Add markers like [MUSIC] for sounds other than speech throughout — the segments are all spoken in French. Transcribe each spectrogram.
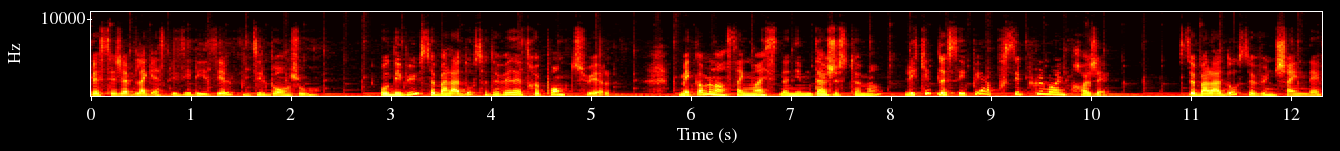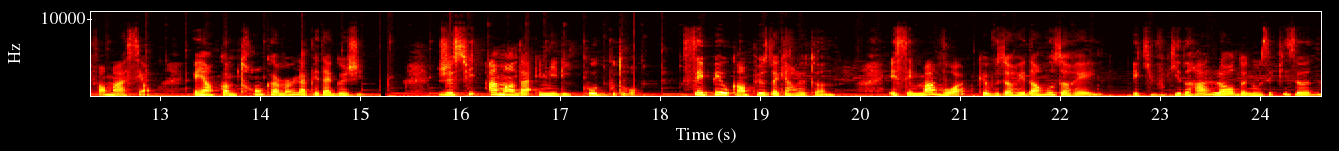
Le Cégep de la Gaspésie des Îles vous dit le bonjour. Au début, ce balado se devait d'être ponctuel. Mais comme l'enseignement est synonyme d'ajustement, l'équipe de CP a poussé plus loin le projet. Ce balado se veut une chaîne d'information ayant comme tronc commun la pédagogie. Je suis Amanda Émilie Côte-Boudreau, CP au campus de Carleton, et c'est ma voix que vous aurez dans vos oreilles et qui vous guidera lors de nos épisodes.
